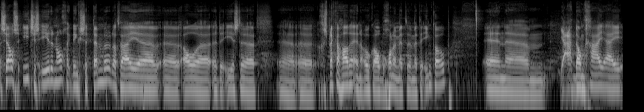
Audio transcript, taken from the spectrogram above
zelfs ietsjes eerder nog. Ik denk september dat wij al de eerste gesprekken hadden en ook al begonnen met, met de inkoop. En ehm, ja, dan ga jij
